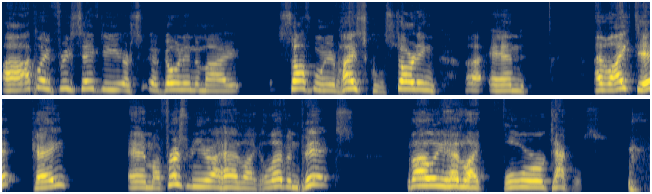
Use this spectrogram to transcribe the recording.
Uh, I played free safety or uh, going into my sophomore year of high school, starting, uh, and I liked it. Okay. And my freshman year, I had like 11 picks, but I only had like four tackles.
